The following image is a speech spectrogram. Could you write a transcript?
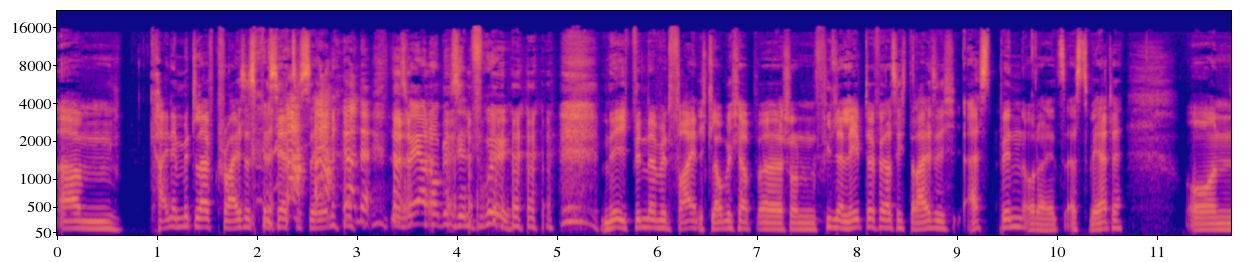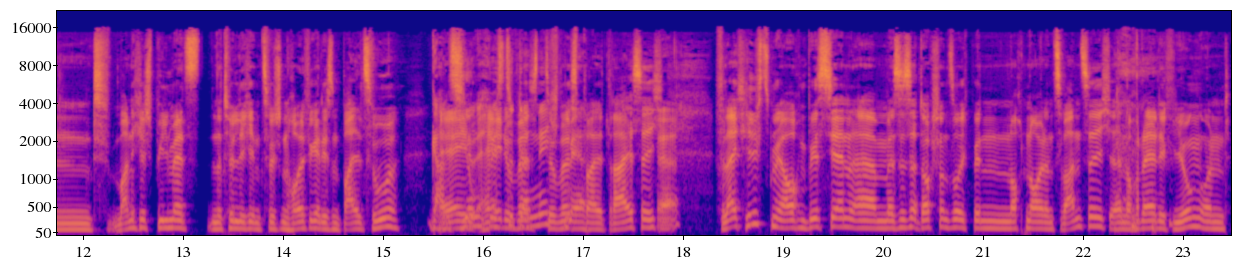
ähm, keine Midlife-Crisis bisher zu sehen. das wäre ja noch ein bisschen früh. nee, ich bin damit fein. Ich glaube, ich habe äh, schon viel erlebt dafür, dass ich 30 erst bin oder jetzt erst werde. Und manche spielen mir jetzt natürlich inzwischen häufiger diesen Ball zu. Ganz hey, jung hey bist du, du dann wirst, nicht du mehr. bald 30. Ja. Vielleicht hilft es mir auch ein bisschen. Ähm, es ist ja doch schon so, ich bin noch 29, äh, noch relativ jung und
